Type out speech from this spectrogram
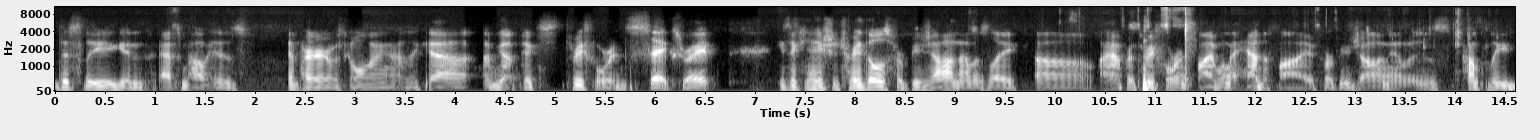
this league and asked him how his empire was going. I was like, "Yeah, I've got picks three, four, and six, right?" He's like, "Yeah, you should trade those for Bijan." I was like, uh, "I offered three, four, and five when I had the five for Bijan. It was promptly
